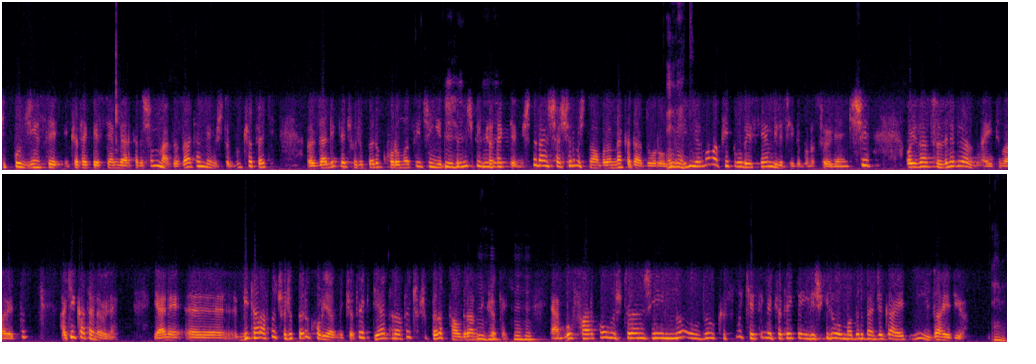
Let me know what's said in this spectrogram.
pitbull cinsi köpek besleyen bir arkadaşım vardı. Zaten demişti bu köpek özellikle çocukları koruması için yetiştirilmiş bir köpek demişti. Ben şaşırmıştım ama bunun ne kadar doğru olduğunu evet. bilmiyorum ama pitbull besleyen birisiydi bunu söyleyen kişi. O yüzden sözüne biraz daha itibar ettim. Hakikaten öyle. Yani e, bir tarafta çocukları koruyan bir köpek, diğer tarafta çocuklara saldıran bir köpek. Yani bu farkı oluşturan şeyin ne olduğu kısmı kesinlikle köpekle ilişkili olmadığını bence gayet iyi izah ediyor. Evet.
